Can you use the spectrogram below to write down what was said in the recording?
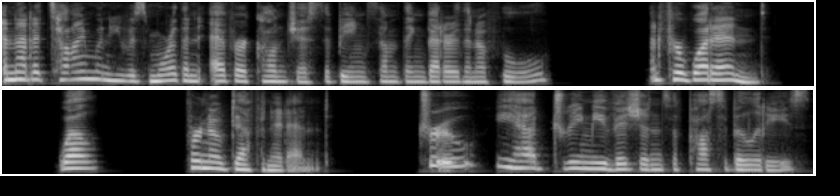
And at a time when he was more than ever conscious of being something better than a fool? And for what end? Well, for no definite end. True, he had dreamy visions of possibilities.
